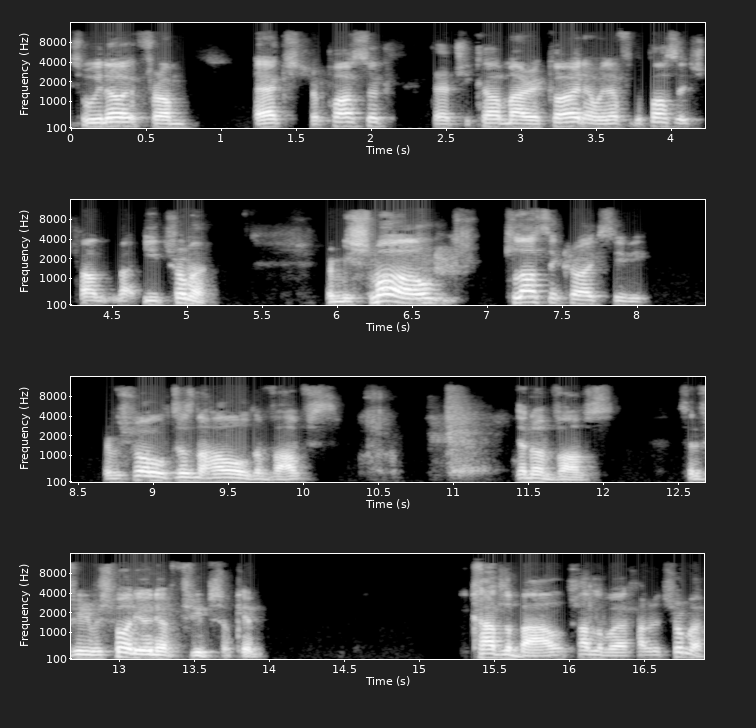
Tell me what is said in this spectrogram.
So we know it from extra pasuk that she can't marry a kohen, and we know from the pasuk she can't eat truma. Rabbi Shmuel, classic kroik sivi. Rabbi Shmuel doesn't hold the vavs. They're not vavs. So if you respond, you only have three psukim. Chad lebal, chad leboy.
